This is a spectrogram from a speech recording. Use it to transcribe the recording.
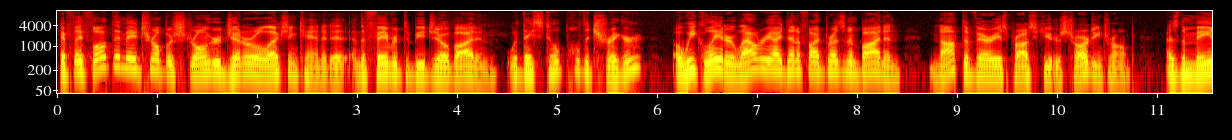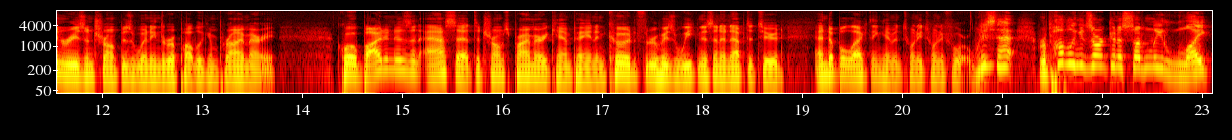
If they thought they made Trump a stronger general election candidate and the favorite to beat Joe Biden, would they still pull the trigger? A week later, Lowry identified President Biden, not the various prosecutors charging Trump, as the main reason Trump is winning the Republican primary. Quote, Biden is an asset to Trump's primary campaign and could, through his weakness and ineptitude, end up electing him in 2024. What is that? Republicans aren't going to suddenly like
